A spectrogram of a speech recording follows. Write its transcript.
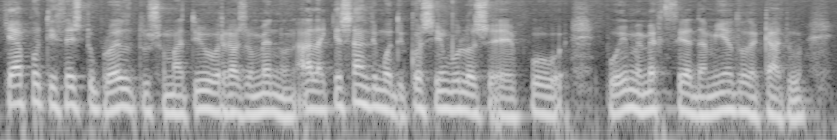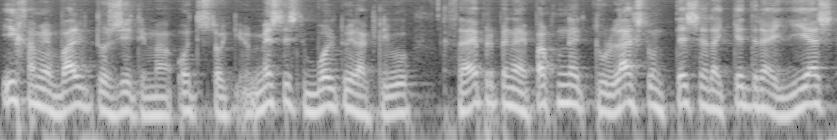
και από τη θέση του Προέδρου του Σωματείου Εργαζομένων, αλλά και σαν Δημοτικός Σύμβουλος ε, που, που είμαι μέχρι 31 Δεκάτου, είχαμε βάλει το ζήτημα ότι στο, μέσα στην πόλη του Ηρακλείου θα έπρεπε να υπάρχουν τουλάχιστον τέσσερα κέντρα υγείας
